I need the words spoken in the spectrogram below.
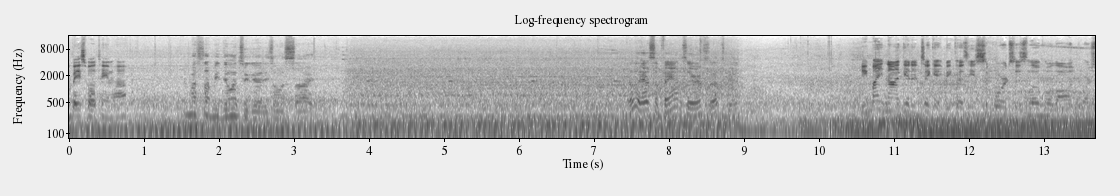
the baseball team, huh? He must not be doing too good. He's on the side. Well, they have some fans there, so that's good. He might not get a ticket because he supports his local law enforcement.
